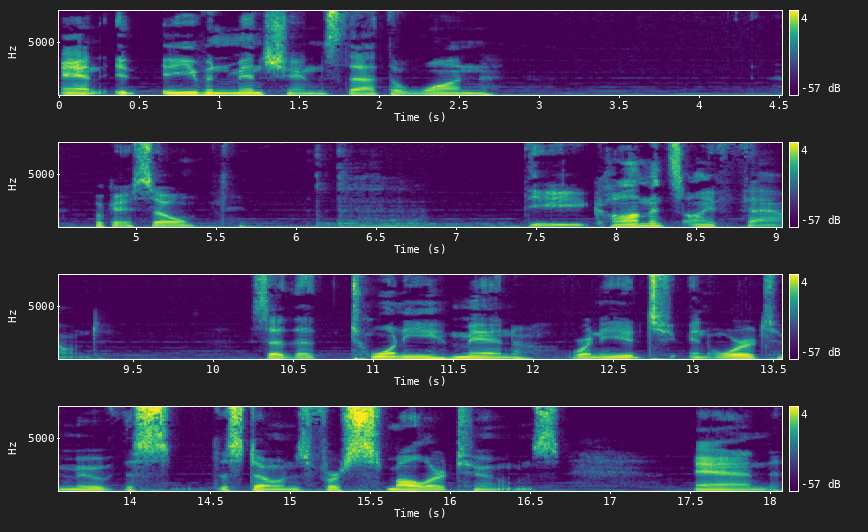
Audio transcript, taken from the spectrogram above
and it, even mentions that the one. Okay, so the comments I found said that 20 men were needed to, in order to move the, the stones for smaller tombs. And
